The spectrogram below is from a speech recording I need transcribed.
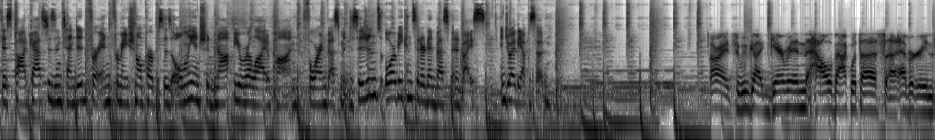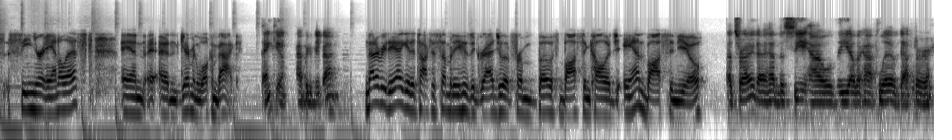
This podcast is intended for informational purposes only and should not be relied upon for investment decisions or be considered investment advice. Enjoy the episode. All right, so we've got Gehrman Howell back with us, uh, Evergreen's senior analyst, and and Gehrman, welcome back. Thank you. Happy to be back. Not every day I get to talk to somebody who's a graduate from both Boston College and Boston U. That's right. I had to see how the other half lived after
